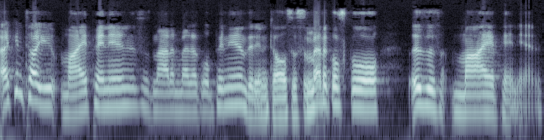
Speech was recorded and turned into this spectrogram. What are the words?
I can tell you my opinion. This is not a medical opinion. They didn't tell us this in medical school. This is my opinion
